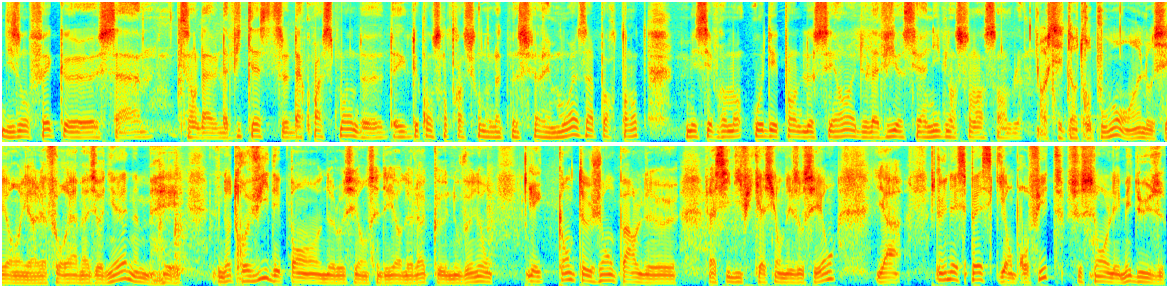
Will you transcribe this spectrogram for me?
disons, fait que ça, disons, la, vitesse d'accroissement de, de, concentration dans l'atmosphère est moins importante, mais c'est vraiment au dépend de l'océan et de la vie océanique dans son ensemble. Oh, c'est notre poumon, hein, l'océan. Il y a la forêt amazonienne, mais notre vie dépend de l'océan. C'est d'ailleurs de là que nous venons. Et quand Jean parle de l'acidification des océans, il y a une espèce qui en profite, ce sont les méduses.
